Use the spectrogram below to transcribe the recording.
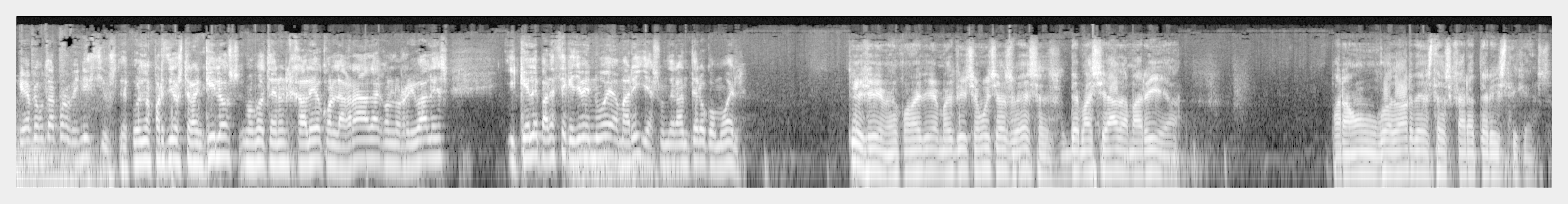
Quería preguntar por Vinicius. Después de unos partidos tranquilos, hemos vuelto a tener jaleo con la grada, con los rivales. ¿Y qué le parece que lleve nueve amarillas un delantero como él? Sí, sí, como hemos dicho muchas veces, demasiada amarilla para un jugador de estas características.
